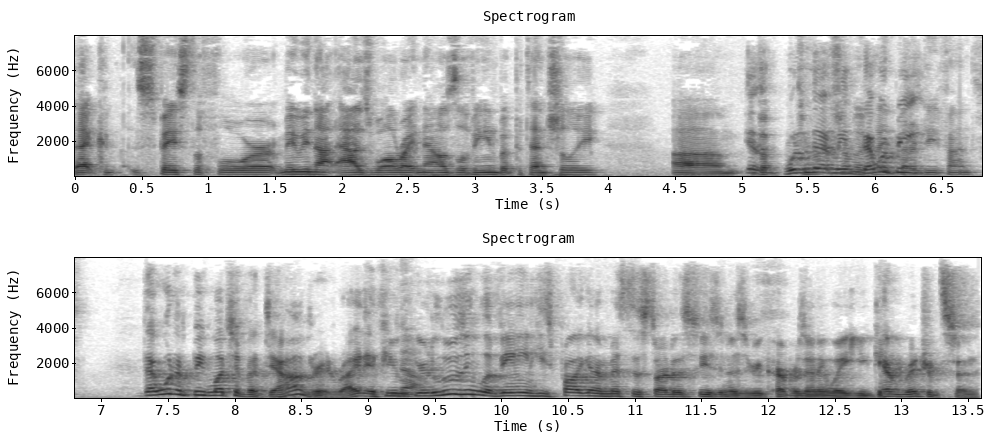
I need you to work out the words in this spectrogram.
that could space the floor. Maybe not as well right now as LaVine, but potentially. Um, Yeah, but wouldn't that mean- that would be- better defense? That wouldn't be much of a downgrade, right? If you, No. you're losing LaVine, he's probably going to miss the start of the season as he recovers anyway. You get Richardson.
